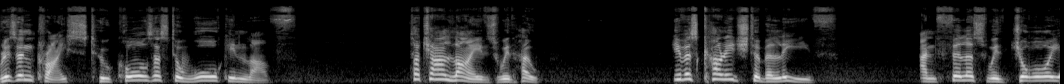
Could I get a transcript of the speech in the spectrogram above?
Risen Christ, who calls us to walk in love, touch our lives with hope. Give us courage to believe and fill us with joy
